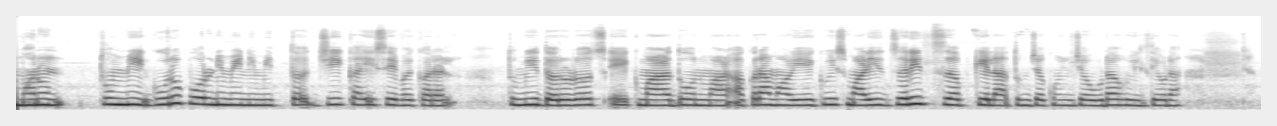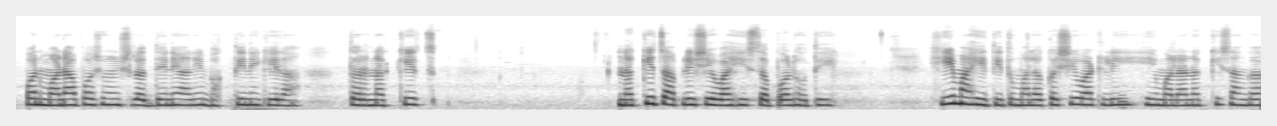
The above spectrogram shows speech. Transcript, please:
म्हणून तुम्ही गुरुपौर्णिमेनिमित्त जी काही सेवा कराल तुम्ही दररोज एक माळ दोन माळ अकरा माळी एकवीस माळी जरी जप केला तुमच्याकडून जेवढा होईल तेवढा पण मनापासून श्रद्धेने आणि भक्तीने केला तर नक्कीच नक्कीच आपली सेवा ही सफल होते. ही माहिती तुम्हाला कशी वाटली हे मला नक्की सांगा.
